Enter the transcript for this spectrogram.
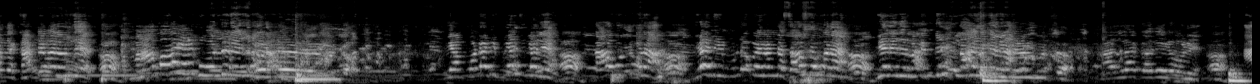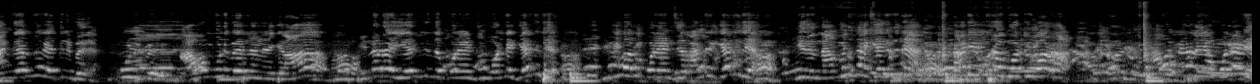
அந்த அங்க இருந்து எத்தனை பேரு? மூணு பேர். அவன் மூணு பேர் என்ன நினைக்கிறான். என்னடா எரிந்த போனேன் ஒண்ணு கேக்குது? இன்னொரு போனேன் ரெண்டு கேக்குது? இது நம்மளுக்கு தான் கேக்குதுன்னு. தடி கூட போட்டு ஓடுறான். அவன் மேல என் பொண்டாட்டி.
